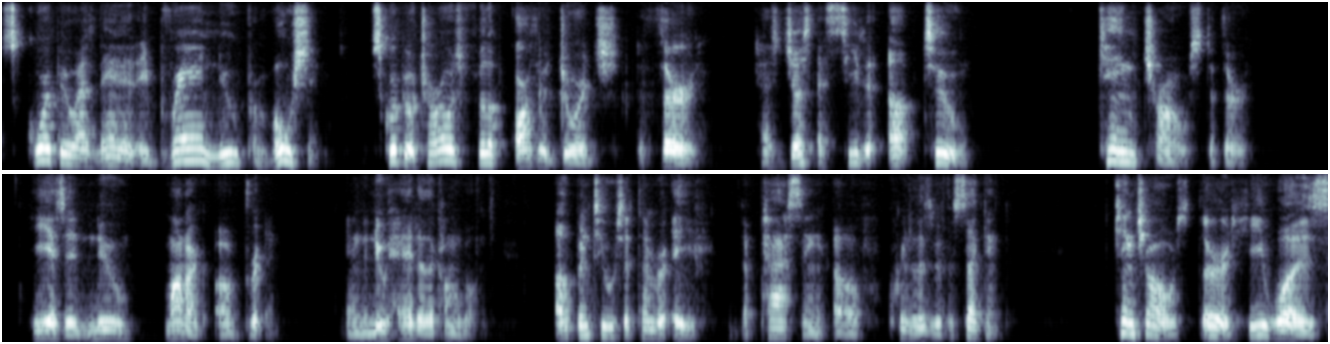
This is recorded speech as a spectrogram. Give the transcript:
Scorpio has landed a brand new promotion. Scorpio Charles Philip Arthur George III has just acceded up to King Charles III he is a new monarch of Britain and the new head of the Commonwealth. Up until September 8th, the passing of Queen Elizabeth II, King Charles III, he was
